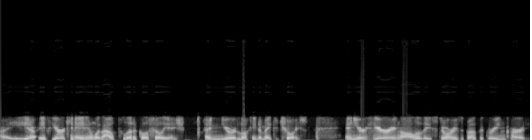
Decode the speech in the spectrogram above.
I, you know, if you're a Canadian without political affiliation and you're looking to make a choice, and you're hearing all of these stories about the Green Party,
